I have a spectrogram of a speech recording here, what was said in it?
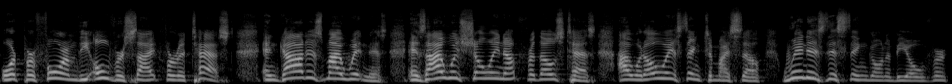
or perform the oversight for a test. And God is my witness. As I was showing up for those tests, I would always think to myself, when is this thing going to be over?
